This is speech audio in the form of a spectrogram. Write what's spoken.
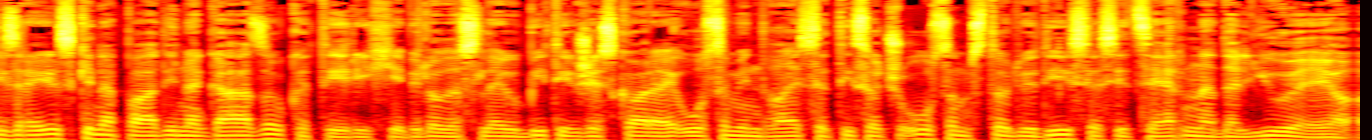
Izraelski napadi na Gazo, v katerih je bilo doslej ubitih že skoraj 28.800 ljudi, se sicer nadaljujejo.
